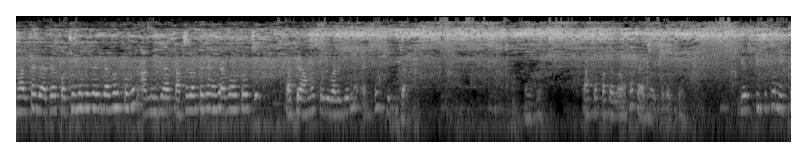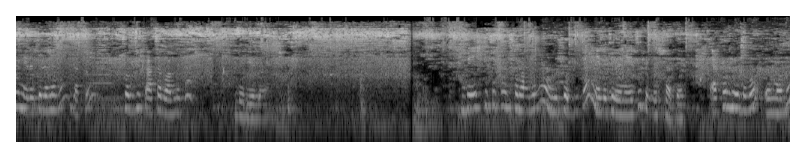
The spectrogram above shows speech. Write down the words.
ঝালটা যা যা পছন্দ অনুযায়ী ব্যবহার করবেন, আমি যা কাঁচা লঙ্কা এখানে ব্যবহার করেছি, তাতে আমার পরিবারের জন্য একদম ঠিকঠাক কাঁচা পাকা লঙ্কা ব্যবহার করেছি। বেশ কিছুক্ষণ একটু নেড়ে চেড়ে নেব, যাতে সবজির কাঁচা গন্ধটা বেরিয়ে যায়। বেশ কিছুক্ষণ সময় ধরে আমি সবজিটা নেড়ে চেড়ে নিয়েছি তেলের সাথে। এখন দিয়ে দেবো এর মধ্যে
